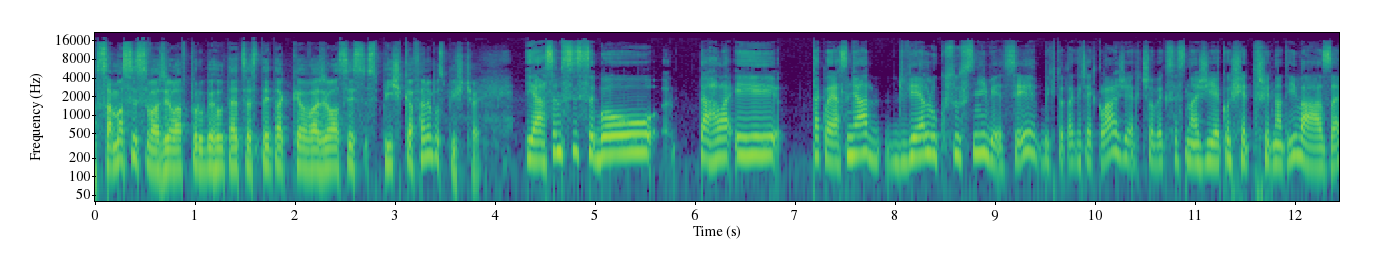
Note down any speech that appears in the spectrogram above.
sama si svařila v průběhu té cesty, tak vařila si spíš kafe nebo spíš čaj? Já jsem si sebou tahla i Takhle, já jsem měla dvě luxusní věci, bych to tak řekla, že jak člověk se snaží jako šetřit na té váze,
